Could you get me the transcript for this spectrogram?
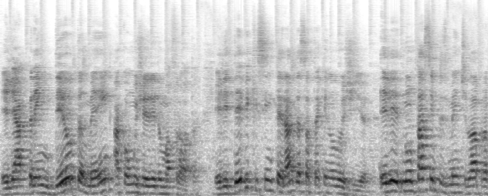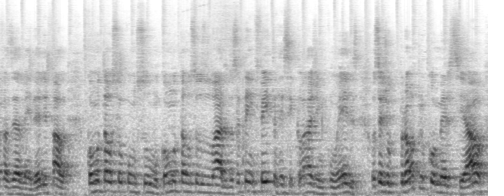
Ele aprendeu também a como gerir uma frota. Ele teve que se inteirar dessa tecnologia. Ele não está simplesmente lá para fazer a venda. Ele fala como está o seu consumo, como está os seus usuários. Você tem feito reciclagem com eles? Ou seja, o próprio comercial,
